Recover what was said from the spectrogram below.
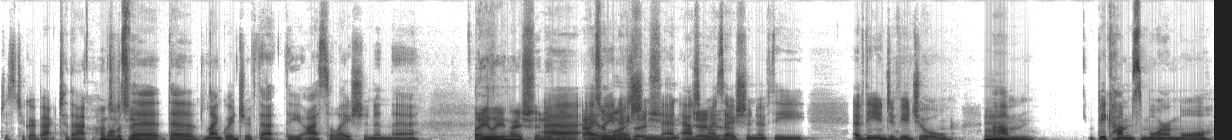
just to go back to that, what was the the language of that? The isolation and the Alienation and uh, the alienation atomization. and Yeah, yeah. atomization of the of the individual Mm. um, becomes more and more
